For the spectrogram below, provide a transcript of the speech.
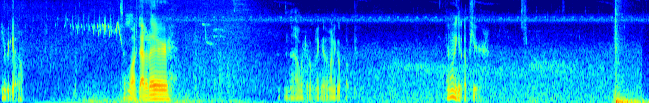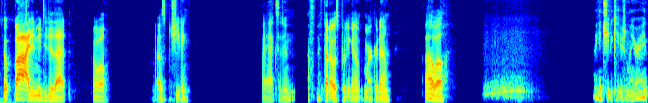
Here we go. So I walked out of there. Now where do I want to go? I want to go up. I want to get up here. Oh, ah, I didn't mean to do that. Oh well. That was cheating. By accident. I thought I was putting a marker down. Oh well. I can cheat occasionally, right?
